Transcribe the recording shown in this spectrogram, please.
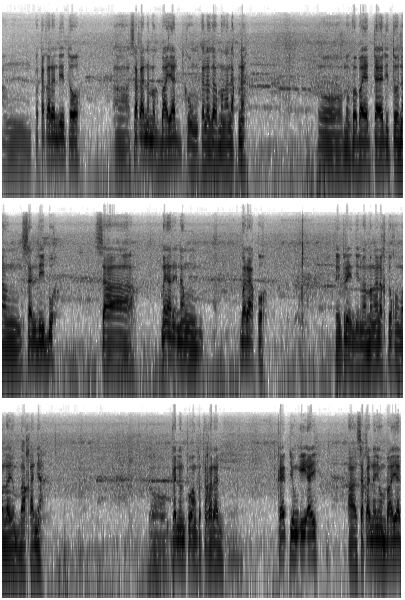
Ang patakaran dito ah, saka na magbayad kung talagang mga anak na. So magbabayad tayo dito ng 1,000 sa may-ari ng barako. Siyempre, hindi naman mga anak to kung wala yung baka niya. So, ganun po ang patakaran. Kahit yung AI, ah, saka na yung bayad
